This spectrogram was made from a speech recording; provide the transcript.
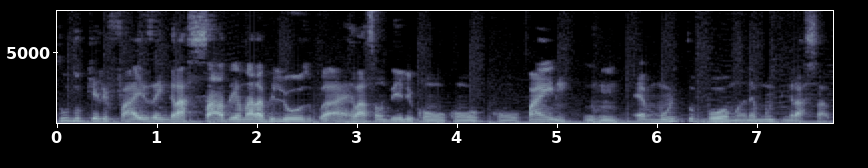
tudo que ele faz é engraçado e é maravilhoso. A relação dele com, com, com o Pine Uhum. é muito boa, mano. É muito engraçado.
